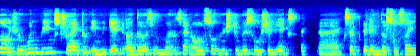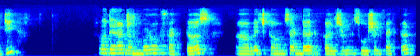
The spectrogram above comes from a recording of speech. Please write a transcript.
so human beings try to imitate other humans and also wish to be socially expect, uh, accepted in the society. So there are a number of factors uh, which comes under cultural and social factor.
